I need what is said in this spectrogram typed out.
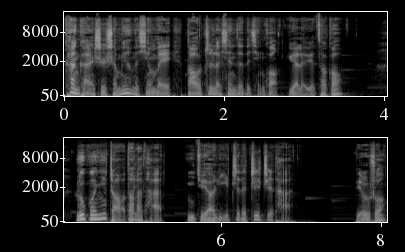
看看是什么样的行为导致了现在的情况越来越糟糕。如果你找到了他，你就要理智的制止他。比如说，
